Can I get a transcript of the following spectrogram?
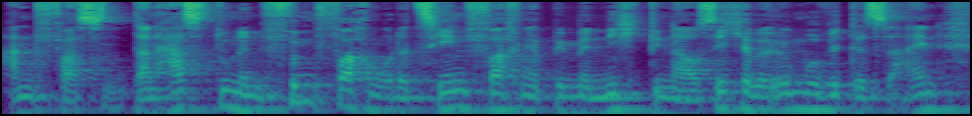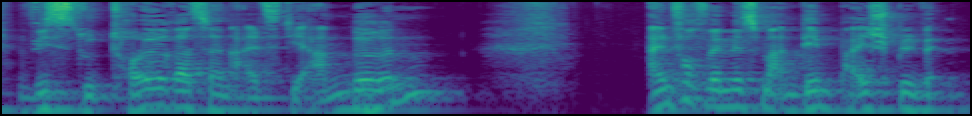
anfassen, dann hast du einen fünffachen oder zehnfachen, ich bin mir nicht genau sicher, aber irgendwo wird das sein, wirst du teurer sein als die anderen einfach, wenn wir es mal an dem Beispiel,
